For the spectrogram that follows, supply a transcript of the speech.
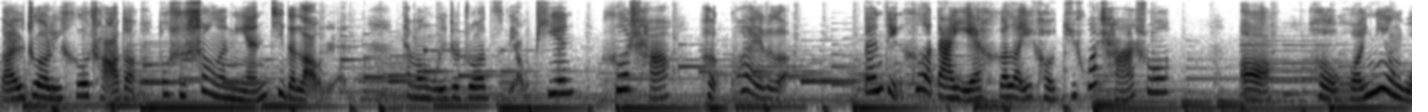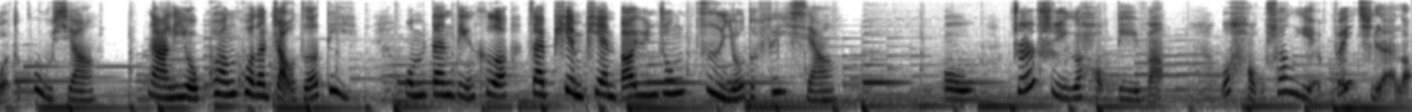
来这里喝茶的都是上了年纪的老人，他们围着桌子聊天喝茶，很快乐。丹顶鹤大爷喝了一口菊花茶，说：“啊，很怀念我的故乡，那里有宽阔的沼泽地，我们丹顶鹤在片片白云中自由地飞翔。哦，真是一个好地方。”我好像也飞起来了，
